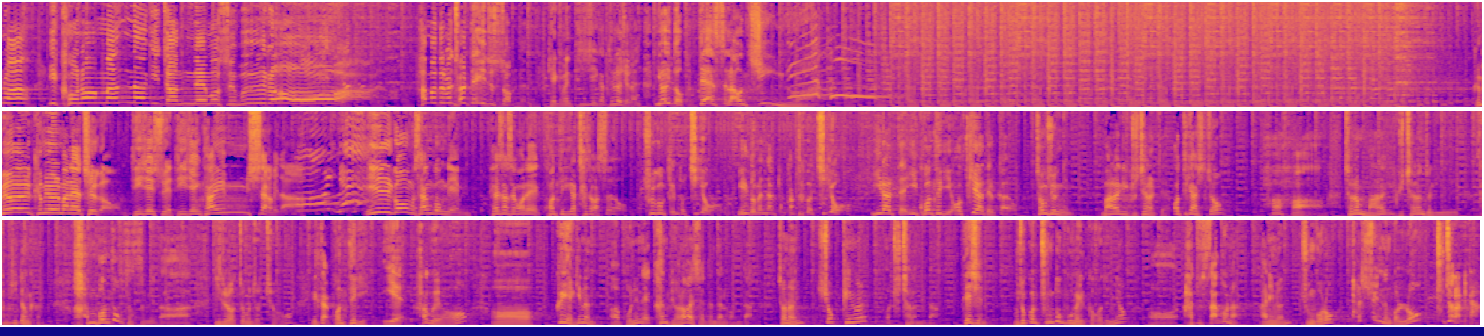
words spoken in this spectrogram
돌려놔 이 코너 만나기 전 내 모습으로. 한 번 들으면 절대 잊을 수 없는 개그맨 DJ가 들려주는 여의도 댄스 라운지. 금요일 금요일만의 즐거움. DJ 수의 디제잉 타임 시작합니다. 1030님 회사 생활에 권태기가 찾아왔어요 출근길도 지겨워. 일도 맨날 똑같은 거 지겨워. 일할 때 이 권태기 어떻게 해야 될까요? 정수영님 말하기 귀찮을 때 어떻게 하시죠? 하하 저는 말하기 귀찮은 적이 30년간 한 번도 없었습니다. 일을 어쩌면 좋죠? 일단 권태기 이해하고요. 어, 그 얘기는 어, 본인의 큰 변화가 있어야 된다는 겁니다. 저는 쇼핑을 어, 추천합니다. 대신 무조건 충동 구매일 거거든요. 어, 아주 싸거나 아니면 중고로 팔 수 있는 걸로 추천합니다.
